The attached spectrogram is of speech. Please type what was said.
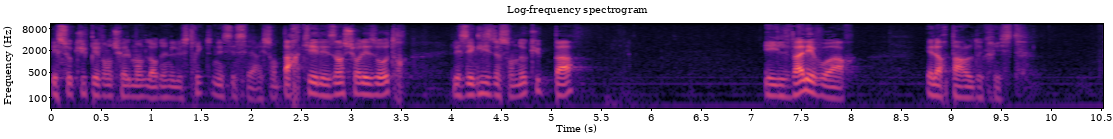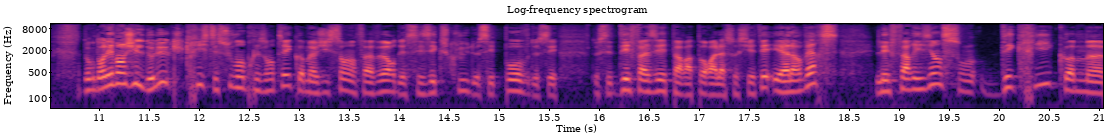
et s'occupent éventuellement de leur donner le strict nécessaire. Ils sont parqués les uns sur les autres, les églises ne s'en occupent pas, et il va les voir et leur parle de Christ. Donc dans l'évangile de Luc, Christ est souvent présenté comme agissant en faveur de ces exclus, de ces pauvres, de ces, de déphasés par rapport à la société. Et à l'inverse, les pharisiens sont décrits comme euh,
